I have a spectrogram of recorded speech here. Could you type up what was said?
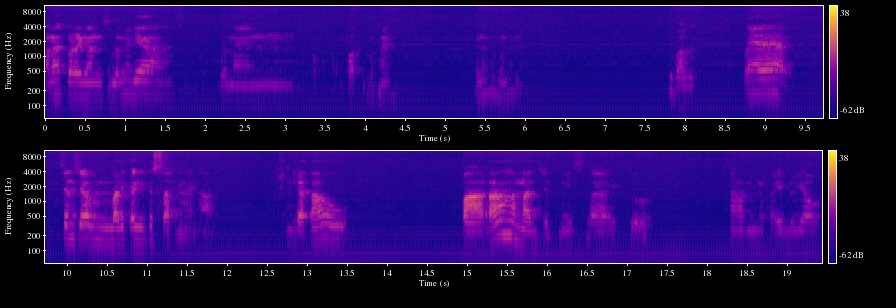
karena pertandingan sebelumnya dia bermain bermain? Benar bermain bagus pokoknya Sensio balik lagi ke startnya. Up yang kita tahu para Madrid Nisa itu sangat menyukai beliau.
